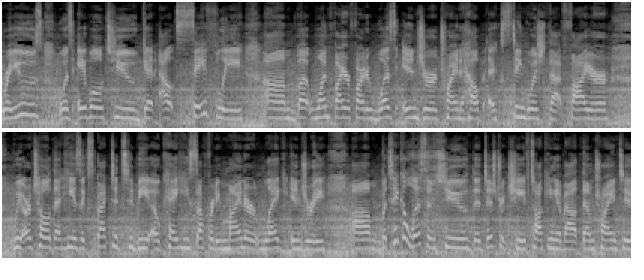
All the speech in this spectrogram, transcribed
Ruiz was able to get out safely, um, but one firefighter was injured trying to help extinguish that fire. We are told that he is expected to be okay. He suffered a minor leg injury, um, but take a listen to the district chief talking about them trying to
